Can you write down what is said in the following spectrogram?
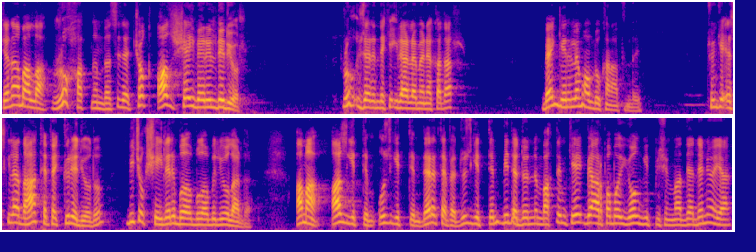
Cenab-ı Allah ruh hakkında size çok az şey verildi diyor. Ruh üzerindeki ilerleme ne kadar? Ben gerileme olduğu kanaatindeyim. Çünkü eskiler daha tefekkür ediyordu. Birçok şeyleri bulabiliyorlardı. Ama az gittim, uz gittim, dere tepe düz gittim. Bir de döndüm baktım ki bir arpa boyu yol gitmişim deniyor ya.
